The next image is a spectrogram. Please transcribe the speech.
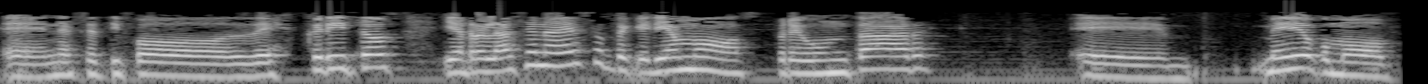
en ese tipo de escritos. Y en relación a eso te queríamos preguntar, eh, medio como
